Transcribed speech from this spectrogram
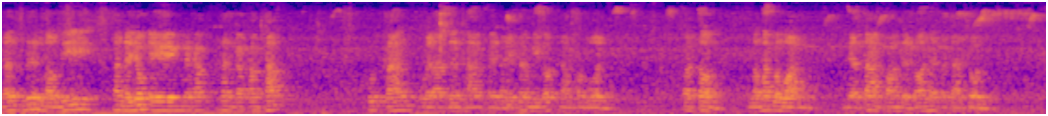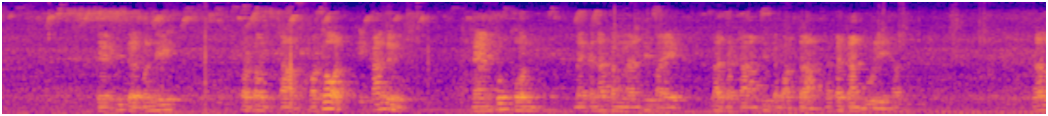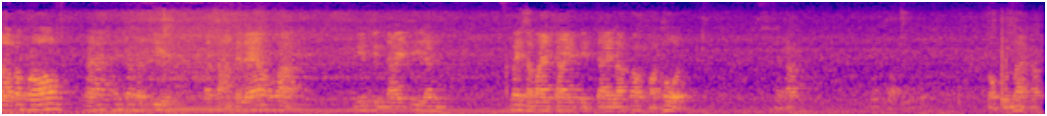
แล้วเรื่องเหล่านี้ท่านนายกเองนะครับ ท่านก็กำชับ ทุกครั้งเวลาเดินทางไปไหนถ้ามีรถนำขบวน ก็ต้องระมัดระวังอย่าสร้างความเดือดร้อนให้ประชาชนเหตุที่เกิดวันนี้ก็ต้องกราบขอโทษอีกครั้งหนึ่งแทนทุกคนในคณะทำงานที่ไปราชการที่จังหวัดตราดและก็จันทบุรีครับ แล้วเราก็พร้อมนะฮะให้เจ้าหน้าที่ประสานไปแล้วว่ามีสิ่งใดที่ยัง ไม่สบายใจติดใจเราก็ขอโทษนะครับ ขอบคุณมากครับ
